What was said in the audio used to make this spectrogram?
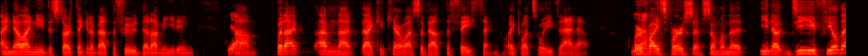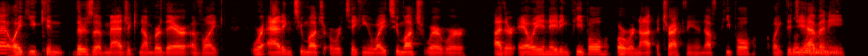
I know I need to start thinking about the food that I'm eating. Yeah. Um, but I, I'm not, I could care less about the faith thing. Like, let's leave that out. Or Yeah. vice versa. Someone that, you know, do you feel that like you can, there's a magic number there of like, we're adding too much or we're taking away too much where we're either alienating people or we're not attracting enough people like did you have Mhm. any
